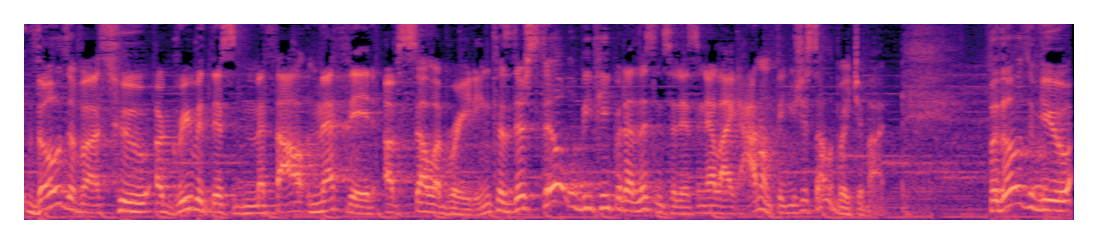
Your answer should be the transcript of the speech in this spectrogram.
Those of us who agree with this method of celebrating, because there still will be people that listen to this and they're like, I don't think you should celebrate your body. For those of you,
